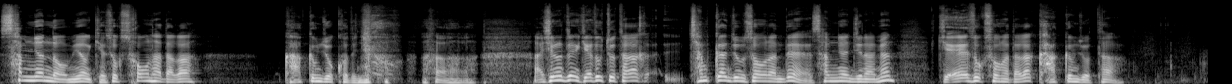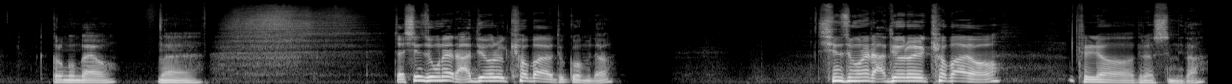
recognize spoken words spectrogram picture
3년 넘으면 계속 서운하다가 가끔 좋거든요. 아, 신혼 때는 계속 좋다가 잠깐 좀 서운한데, 3년 지나면 계속 서운하다가 가끔 좋다. 그런 건가요? 네. 자, 신승훈의 라디오를 켜봐요. 듣고 옵니다. 신승훈의 라디오를 켜봐요. 들려드렸습니다.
